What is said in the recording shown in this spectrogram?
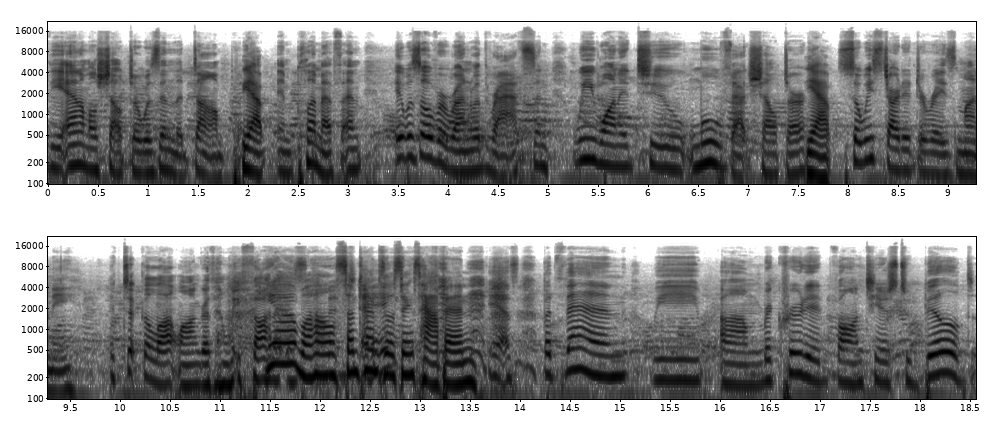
the animal shelter was in the dump Yep. in Plymouth, and it was overrun with rats, and we wanted to move that shelter. Yep. So we started to raise money. It took a lot longer than we thought. it yeah, well, sometimes take. those things happen. Yes, but then we um, recruited volunteers to build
